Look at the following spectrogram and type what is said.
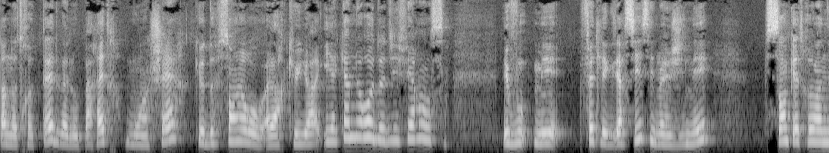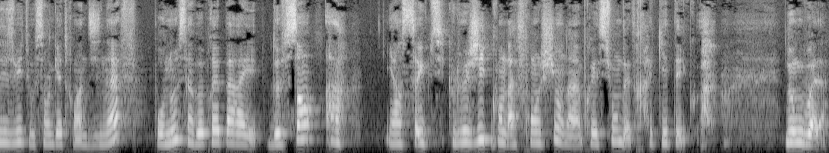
dans notre tête, va nous paraître moins cher que 200 euros, alors qu'il n'y a, qu'un euro de différence. Mais, vous, mais faites l'exercice, imaginez 198 ou 199, pour nous c'est à peu près pareil. 200, ah, il y a un seuil psychologique qu'on a franchi, on a l'impression d'être raquetté quoi. Donc voilà,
